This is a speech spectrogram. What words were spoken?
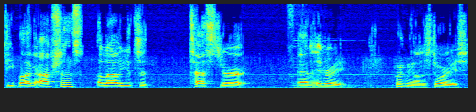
Debug options allow you to test your and iterate quickly on the stories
